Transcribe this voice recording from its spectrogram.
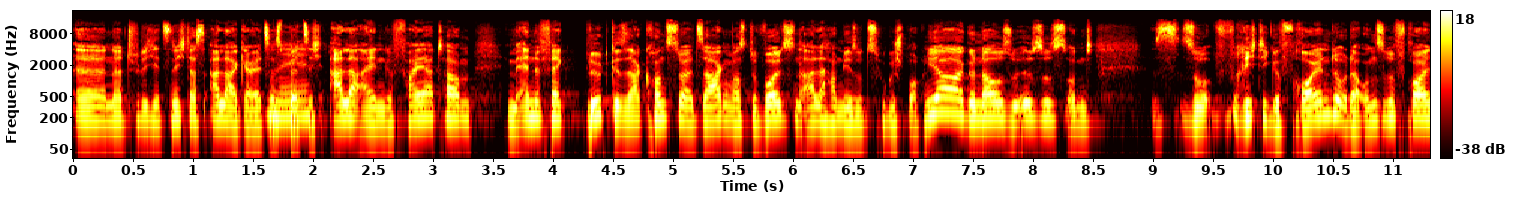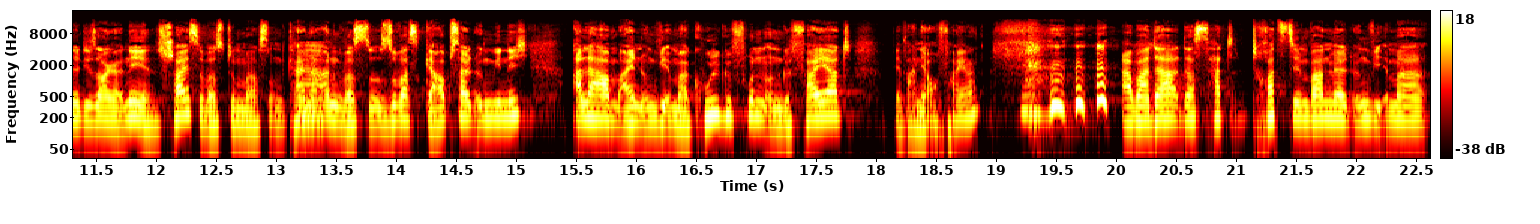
äh, natürlich jetzt nicht das Allergeilste, dass Nee. plötzlich alle einen gefeiert haben. Im Endeffekt, blöd gesagt, konntest du halt sagen, was du wolltest und alle haben dir so zugesprochen, ja, genau so ist es und so richtige Freunde oder unsere Freunde, die sagen, nee, ist scheiße, was du machst und keine Ja. Ahnung, was so, sowas gab's halt irgendwie nicht. Alle haben einen irgendwie immer cool gefunden und gefeiert. Wir waren ja auch feiern. Aber da, das hat, trotzdem waren wir halt irgendwie immer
